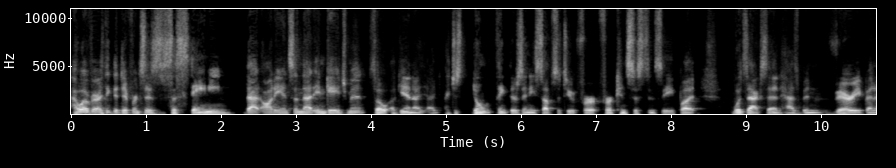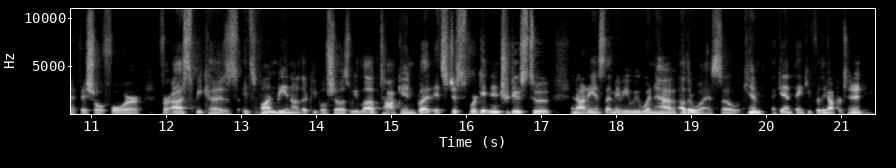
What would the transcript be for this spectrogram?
However, I think the difference is sustaining that audience and that engagement. So again, I, I just don't think there's any substitute for for consistency. But what Zach said has been very beneficial for for us because it's fun being on other people's shows. We love talking, but it's just we're getting introduced to an audience that maybe we wouldn't have otherwise. So Kim, again, thank you for the opportunity.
